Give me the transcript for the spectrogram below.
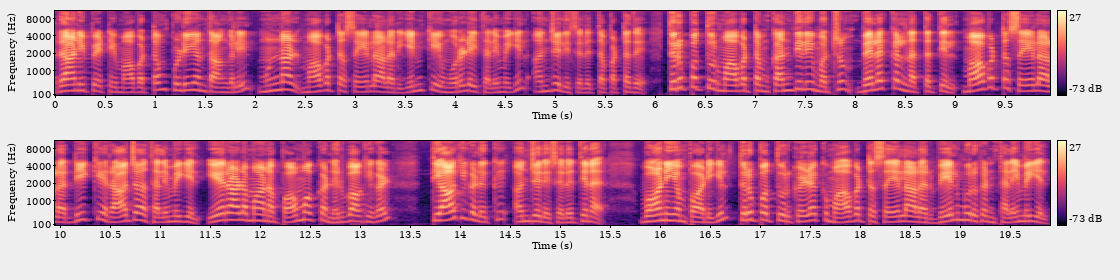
ராணிப்பேட்டை மாவட்டம் புளியந்தாங்கலில் முன்னாள் மாவட்ட செயலாளர் என் கே முரளி தலைமையில் அஞ்சலி செலுத்தப்பட்டது. திருப்பத்தூர் மாவட்டம் கந்திலி மற்றும் வெலக்கல் நத்தத்தில் மாவட்ட செயலாளர் டி கே ராஜா தலைமையில் ஏராளமான பாமக நிர்வாகிகள் தியாகிகளுக்கு அஞ்சலி செலுத்தினர். வாணியம்பாடியில் திருப்பத்தூர் கிழக்கு மாவட்ட செயலாளர் வேல்முருகன் தலைமையில்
